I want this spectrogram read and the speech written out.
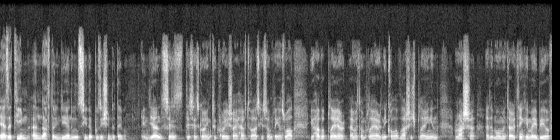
as a team, and after in the end we'll see the position at the table. In the end, since this is going to Croatia, I have to ask you something as well. You have a player, Everton player, Nikola Vlasic, playing in Russia at the moment. Are you thinking maybe of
